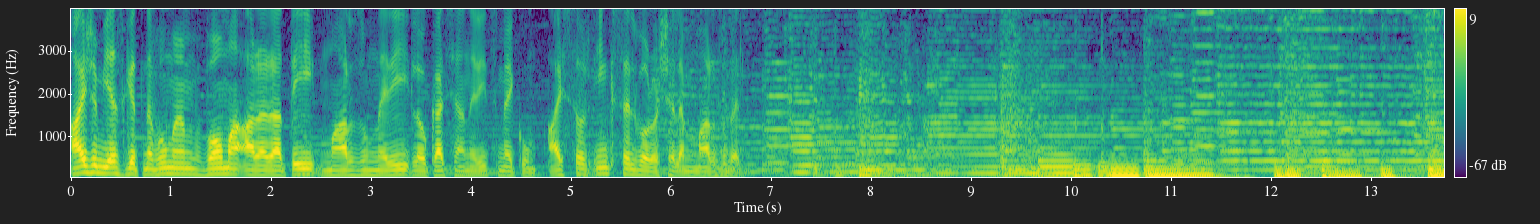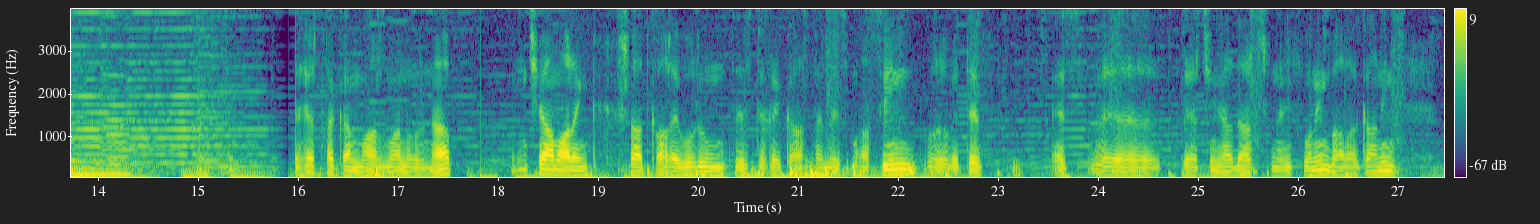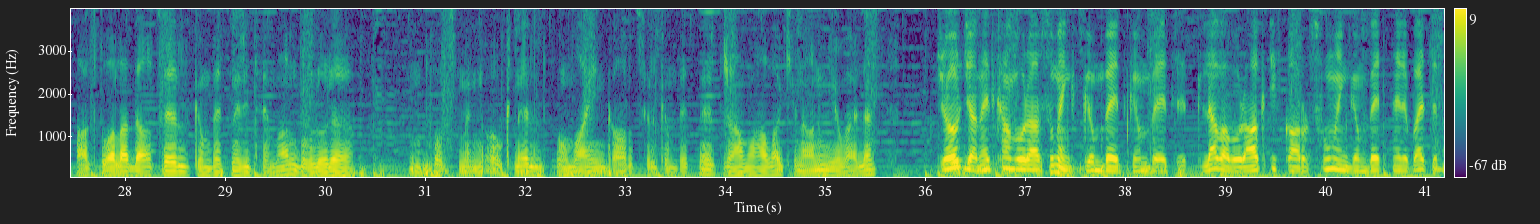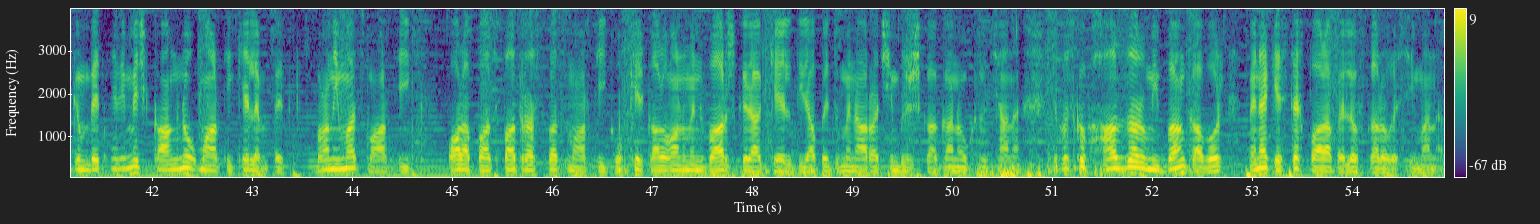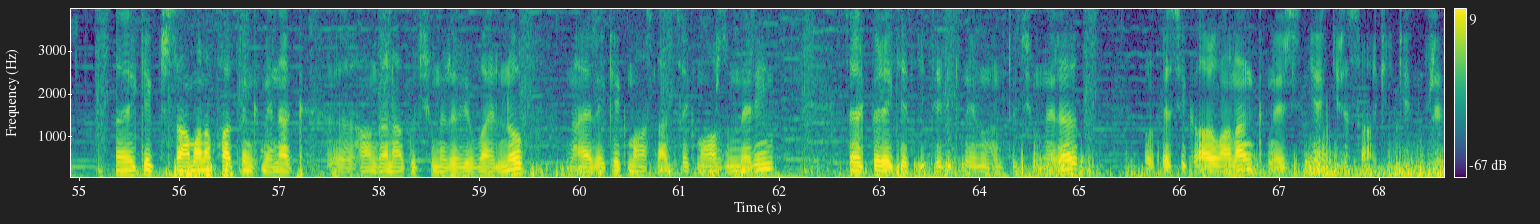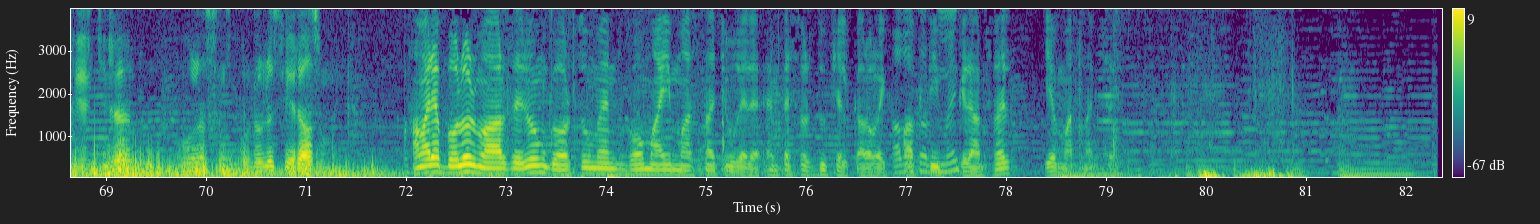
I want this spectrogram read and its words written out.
Այժմ ես գտնվում եմ Ոմա Արարատի մարզումների լոկացիաներից մեկում։ Այսօր ինքս էլ որոշել եմ մարզվել։ Հերթական մարզման օրն է։ Ինչի համար ենք շատ կարևորում ձեզ տեղեկացնել այս մասին, որովհետև այս վերջին իրադարձությունների ֆոնին բավականին ակտուալ է դարձել գմբեթների թեման, բոլորը փորձում են օգնել ոմային կառուցել գմբեթներ, դրա համահավաք են անում եւ այլն։ Ժորժ ջան, այդքան որ ասում ենք գմբեթ, գմբեթ, լավ է որ ակտիվ կառուցվում են գմբեթները, բայց այդ գմբեթների մեջ կանգնող մարդիկ էլ են պետք։ Բանիմաց մարդիկ, պարապած, պատրաստված մարդիկ, ովքեր կարողանում են վարժ կրակել, դիրապետում են առաջին բժշկական օգնությանը։ Դե խոսքով հազար ու մի բան կա, որ մենակ այստեղ պարապելով կարող ես իմանալ։ Եկեք չսահմանափակվենք մենակ հանգանակություններով եւ այլնով, նաեւ եկեք մասնակցեք մարզումներին, ձեռք բերեք այդ գիտելիքներն ու հմտությունները, որպեսզի կարողանանք մեր երկիրը սարքենք, այդ ուժեղ երկիրը, որը ասենց բոլորս երազում ենք։ Համարյա բոլոր մարզերում գործում են ոմայի մասնաճյուղերը, այնպես որ դուք էլ կարող եք ակտիվ գրանցվել եւ մասնակցել։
